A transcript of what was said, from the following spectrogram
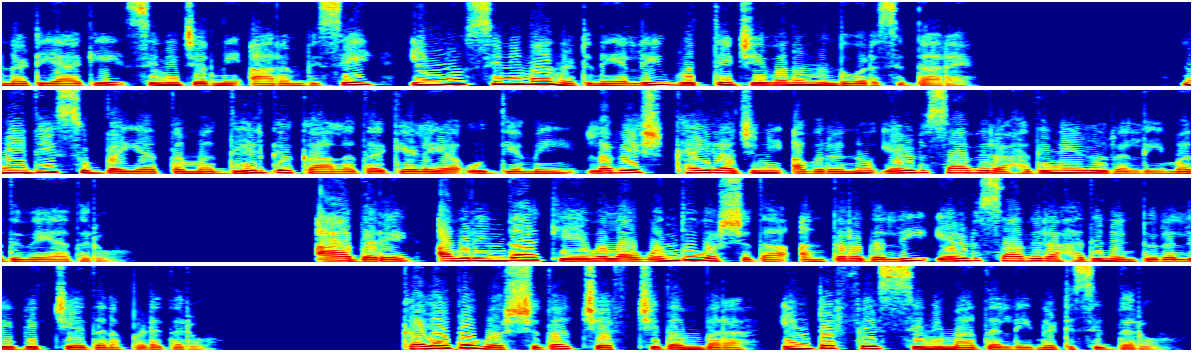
ನಟಿಯಾಗಿ ಸಿನಿಜರ್ನಿ ಆರಂಭಿಸಿ ಇನ್ನೂ ಸಿನಿಮಾ ನಟನೆಯಲ್ಲಿ ವೃತ್ತಿ ಜೀವನ ಮುಂದುವರೆಸಿದ್ದಾರೆ. ನಿಧಿ ಸುಬ್ಬಯ್ಯ ತಮ್ಮ ದೀರ್ಘಕಾಲದ ಗೆಳೆಯ ಉದ್ಯಮಿ ಲವೇಶ್ ಖೈರಾಜಿನಿ ಅವರನ್ನು ಎರಡು ಸಾವಿರ ಹದಿನೇಳರಲ್ಲಿ ಮದುವೆಯಾದರು. ಆದರೆ ಅವರಿಂದ ಕೇವಲ ಒಂದು ವರ್ಷದ ಅಂತರದಲ್ಲಿ ಎರಡು ಸಾವಿರ ಹದಿನೆಂಟರಲ್ಲಿ ವಿಚ್ಛೇದನ ಪಡೆದರು. ಕಳೆದ ವರ್ಷದ ಚೆಫ್ ಚಿದಂಬರ ಇಂಟರ್ಫೇಸ್ ಸಿನಿಮಾದಲ್ಲಿ ನಟಿಸಿದ್ದರು.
